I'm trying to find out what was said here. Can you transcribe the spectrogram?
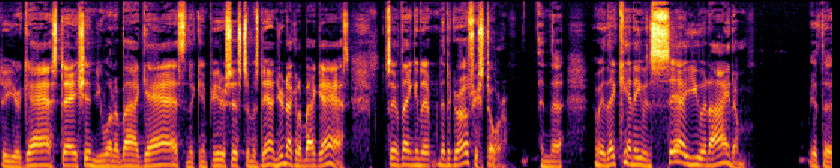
to your gas station, you want to buy gas, and the computer system is down, you're not going to buy gas. Same thing in the, in the grocery store. And the, I mean, they can't even sell you an item if the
